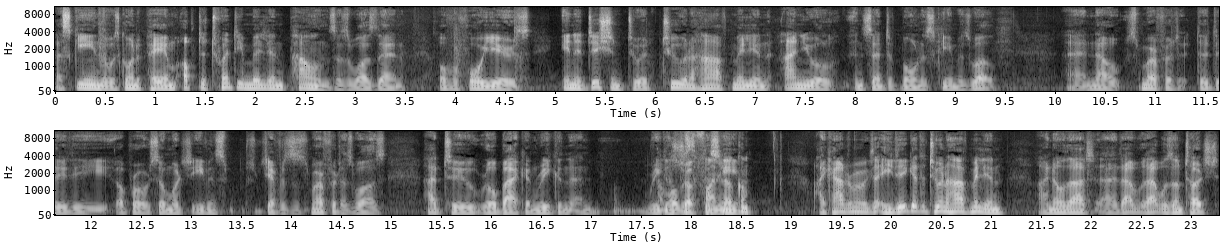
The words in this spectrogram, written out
a scheme that was going to pay him up to 20 million pounds, as it was then, over four years, in addition to a two and a half million annual incentive bonus scheme as well. And now Smurfit, the, the, the uproar so much, even Jefferson Smurfit as was, had to row back and, recon, and reconstruct and the scheme. I can't remember exactly. He did get the two and a half million, I know that uh, that that was untouched,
